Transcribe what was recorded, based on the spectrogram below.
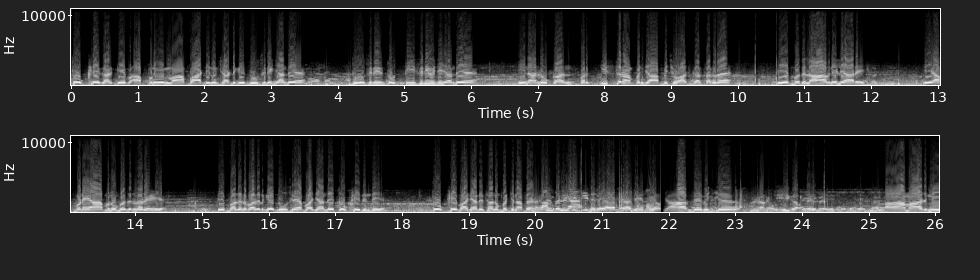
ਧੋਖੇ ਕਰਕੇ ਆਪਣੀ ਮਾਂ ਪਾਰਟੀ ਨੂੰ ਛੱਡ ਕੇ ਦੂਸਰੀ ਜਾਂਦੇ ਹੈ ਦੂਸਰੀ ਤੋਂ ਤੀਸਰੀ ਵਿੱਚ ਜਾਂਦੇ ਹੈ ਇਹਨਾਂ ਲੋਕਾਂ ਪਰ ਕਿਸ ਤਰ੍ਹਾਂ ਪੰਜਾਬ ਵਿਸ਼ਵਾਸ ਕਰ ਸਕਦਾ ਹੈ? ਇਹ ਬਦਲਾਵ ਨਹੀਂ ਲਿਆ ਰਹੇ। ਇਹ ਆਪਣੇ ਆਪ ਨੂੰ ਬਦਲ ਰਹੇ ਹੈ। ਤੇ ਬਦਲ ਬਦਲ ਕੇ ਦੂਸਰੇ ਆਪਾਂ ਜਾਂਦੇ ਧੋਖੇ ਦਿੰਦੇ ਆ। ਧੋਖੇਬਾਜ਼ਾਂ ਤੇ ਸਾਨੂੰ ਬਚਣਾ ਪੈਣਾ। ਪੰਜਾਬ ਦੇ ਵਿੱਚ ਕੀ ਕਰਦੇ ਆਮ ਆਦਮੀ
